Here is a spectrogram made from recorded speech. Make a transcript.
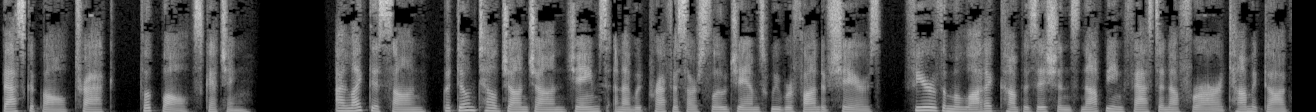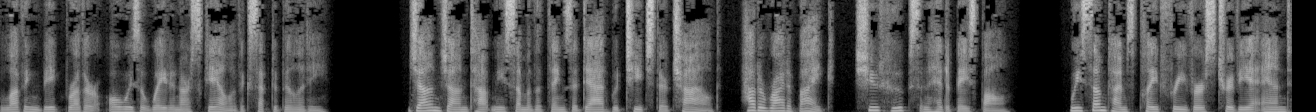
basketball, track, football, sketching. I like this song, but don't tell John John, James and I would preface our slow jams we were fond of shares, fear of the melodic compositions not being fast enough for our atomic dog loving big brother always a weight in our scale of acceptability. John John taught me some of the things a dad would teach their child how to ride a bike, shoot hoops, and hit a baseball. We sometimes played free verse trivia, and,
